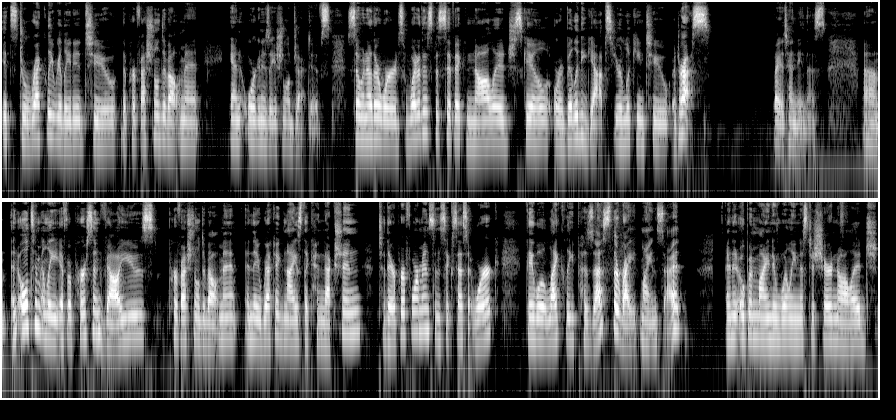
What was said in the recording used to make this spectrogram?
it's directly related to the professional development and organizational objectives. So, in other words, what are the specific knowledge, skill, or ability gaps you're looking to address by attending this? Um, and ultimately, if a person values professional development and they recognize the connection to their performance and success at work, they will likely possess the right mindset. And an open mind and willingness to share knowledge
